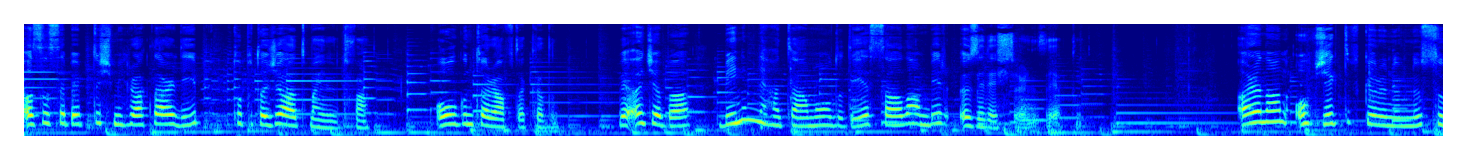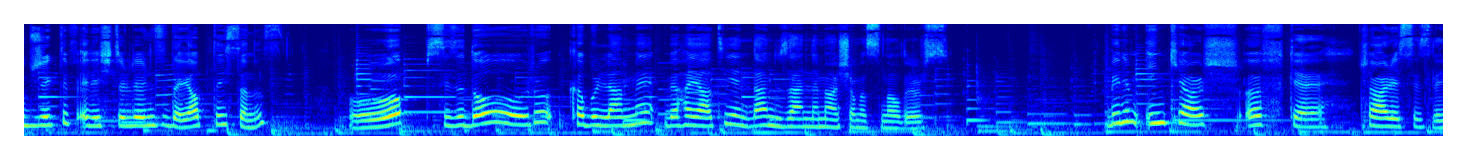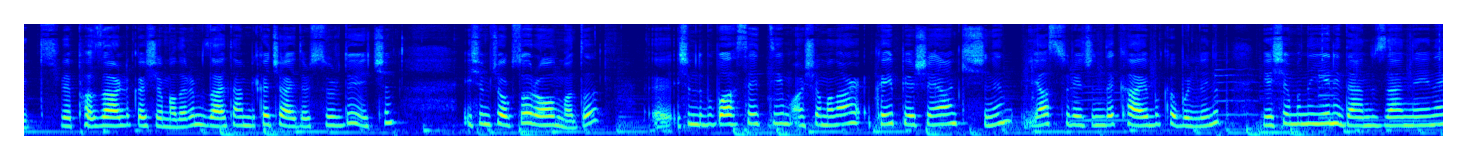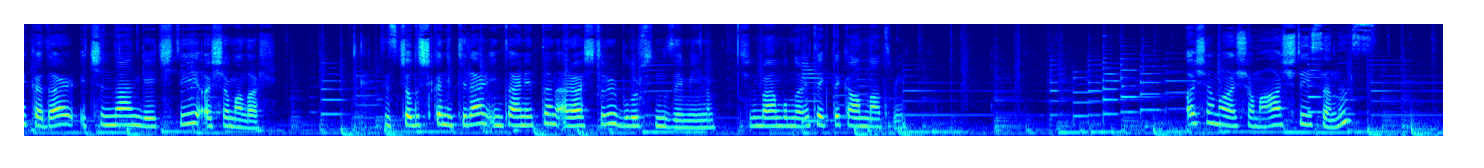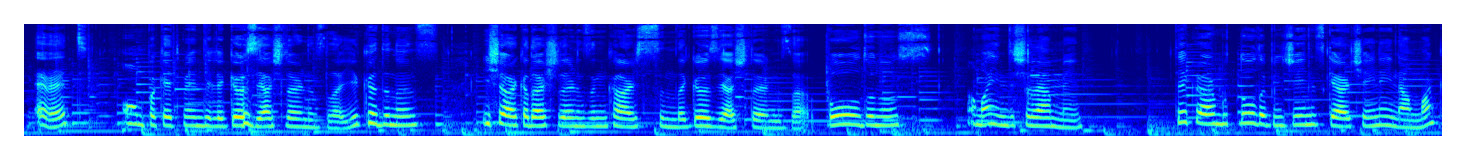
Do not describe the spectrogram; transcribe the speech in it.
Asıl sebep dış mihraklar deyip topu taca atmayın lütfen. Olgun tarafta kalın. Ve acaba benim ne hatam oldu diye sağlam bir öz eleştirinizi yapın. Aranan objektif görünümlü subjektif eleştirilerinizi de yaptıysanız hop sizi doğru kabullenme ve hayatı yeniden düzenleme aşamasına alıyoruz. Benim inkar, öfke, çaresizlik ve pazarlık aşamalarım zaten birkaç aydır sürdüğü için işim çok zor olmadı. Ee, şimdi bu bahsettiğim aşamalar kayıp yaşayan kişinin yaz sürecinde kaybı kabullenip yaşamını yeniden düzenleyene kadar içinden geçtiği aşamalar. Siz çalışkan ikiler internetten araştırır bulursunuz eminim. Şimdi ben bunları tek tek anlatmayayım. Aşama aşama açtıysanız evet 10 paket mendili gözyaşlarınızla yıkadınız. İş arkadaşlarınızın karşısında gözyaşlarınıza boğuldunuz ama endişelenmeyin. Tekrar mutlu olabileceğiniz gerçeğine inanmak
